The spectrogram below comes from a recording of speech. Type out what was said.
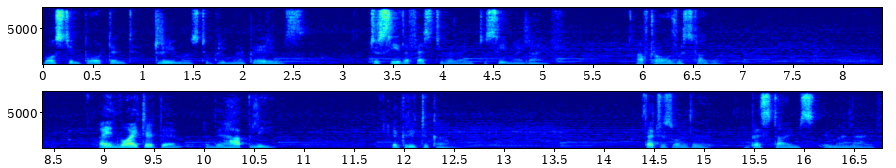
most important dream was to bring my parents to see the festival and to see my life after all the struggle. I invited them and they happily agreed to come that was one of the best times in my life.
